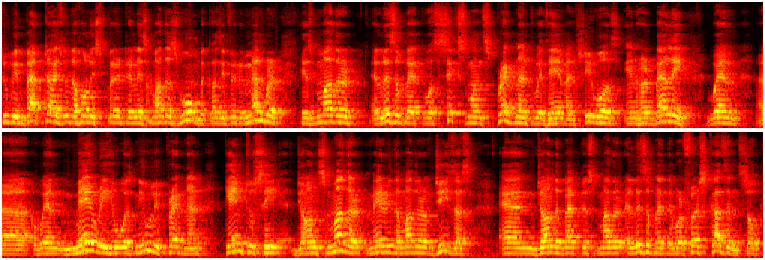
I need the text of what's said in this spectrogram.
to be baptized with the Holy Spirit in his mother's womb because if you remember, his mother Elizabeth was six months pregnant with him and she was in her belly when, uh, when Mary, who was newly pregnant, came to see John's mother, Mary, the mother of Jesus and John the Baptist's mother Elizabeth, they were first cousins. So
